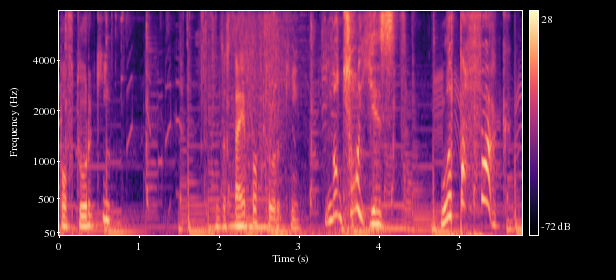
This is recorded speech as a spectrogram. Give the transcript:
powtórki? Dostaję powtórki. No co jest? What the fuck?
